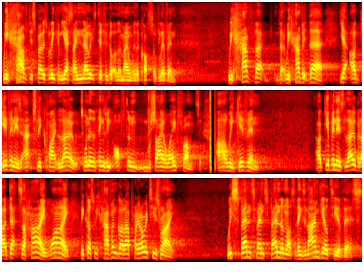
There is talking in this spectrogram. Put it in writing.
We have disposable income. Yes, I know it's difficult at the moment with the cost of living. We have that, that we have it there, yet our giving is actually quite low. It's one of the things we often shy away from. Are we giving? Our giving is low, but our debts are high. Why? Because we haven't got our priorities right. We spend, spend, spend on lots of things, and I'm guilty of this,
